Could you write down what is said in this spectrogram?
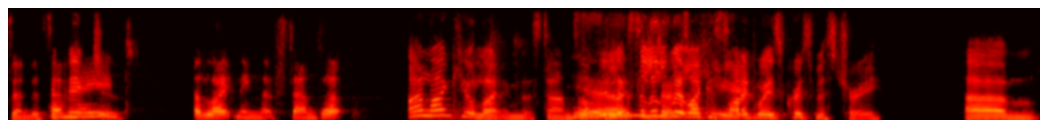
send us a I picture. made a lightning that stands up I like your lightning that stands up. It looks a little bit like cute. a sideways Christmas tree. Um,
